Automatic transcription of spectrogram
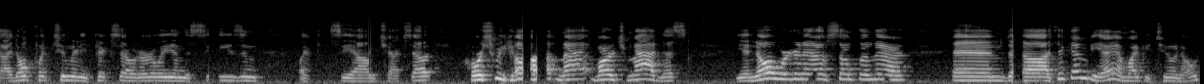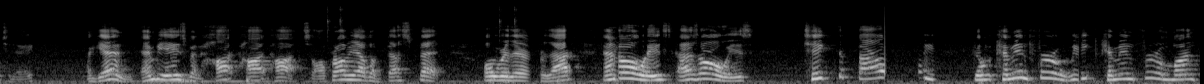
I don't put too many picks out early in the season. Like to see how it checks out. Of course, we got Ma- March Madness. You know we're gonna have something there. And uh, I think NBA I might be two and zero today. Again, NBA's been hot, hot, hot. So I'll probably have a best bet over there for that. And always, as always, take the bow. Go, come in for a week, come in for a month.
